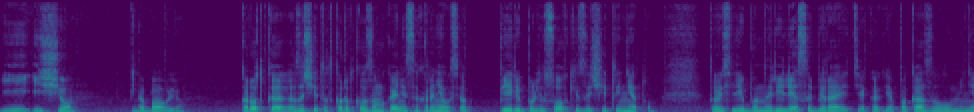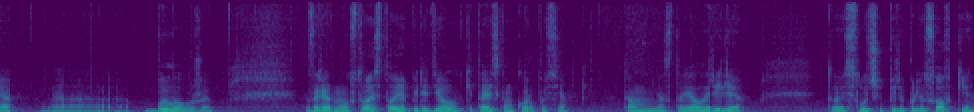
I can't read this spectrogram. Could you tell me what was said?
И еще добавлю. Короткая защита от короткого замыкания сохранилась. От переполюсовки защиты нету. То есть либо на реле собираете, как я показывал, у меня э, было уже зарядное устройство, я переделал в китайском корпусе. Там у меня стояло реле. То есть в случае переполюсовки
